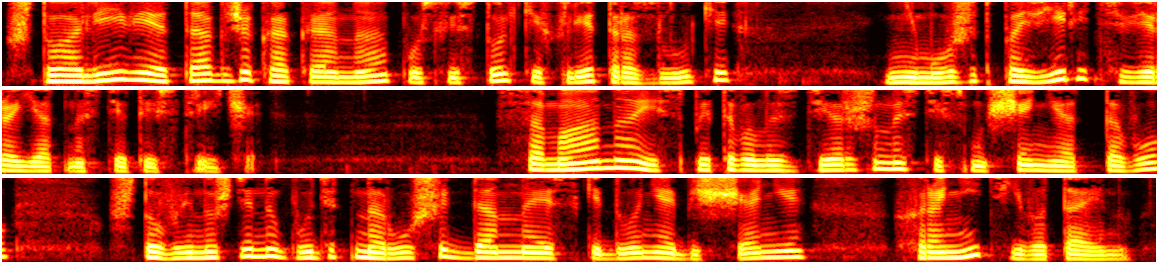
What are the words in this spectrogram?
что Оливия, так же, как и она, после стольких лет разлуки, не может поверить в вероятность этой встречи. Сама она испытывала сдержанность и смущение от того, что вынуждена будет нарушить данное Скидоне обещание хранить его тайну —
